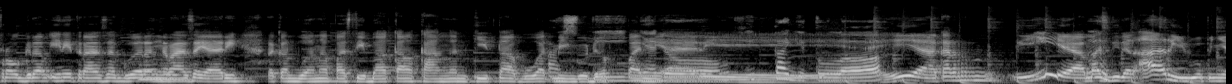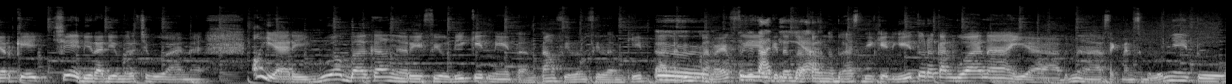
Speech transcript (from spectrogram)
Program ini terasa Gue ngerasa ya Ari Rekan Buana pasti bakal kangen kita Buat minggu depan Pastinya nih dong. Ari Kita gitu loh. Iya karena Iya Mas Di dan Ari Gue penyiar kece di Radio Mercu Buana Oh iya Ari Gue bakal nge-review dikit nih Tentang film-film kita. Tapi Hmm, bukan itu review tadi Kita ya. bakal ngebahas dikit gitu rekan Buana. Iya benar segmen sebelumnya itu.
